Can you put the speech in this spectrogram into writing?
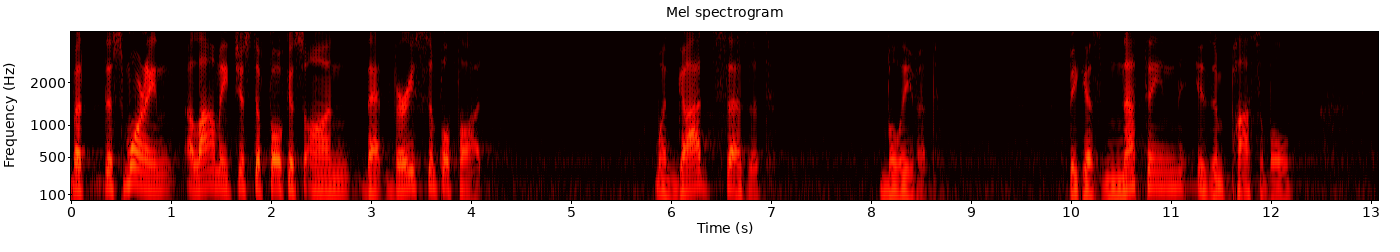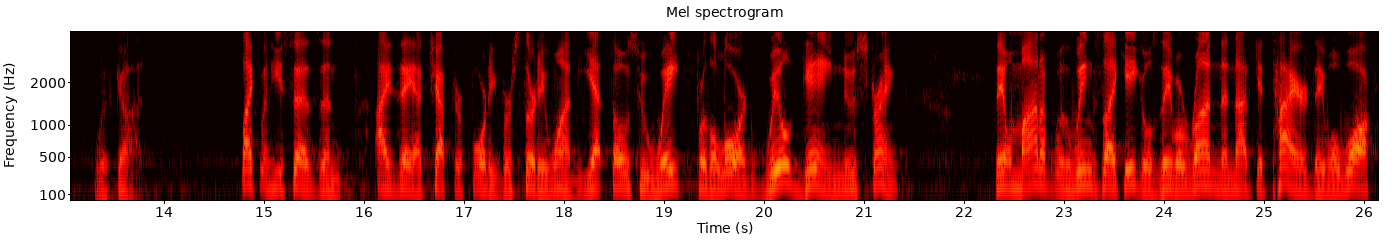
but this morning, allow me just to focus on that very simple thought. When God says it, believe it. Because nothing is impossible with God. Like when he says in Isaiah chapter 40, verse 31, yet those who wait for the Lord will gain new strength. They will mount up with wings like eagles. They will run and not get tired. They will walk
